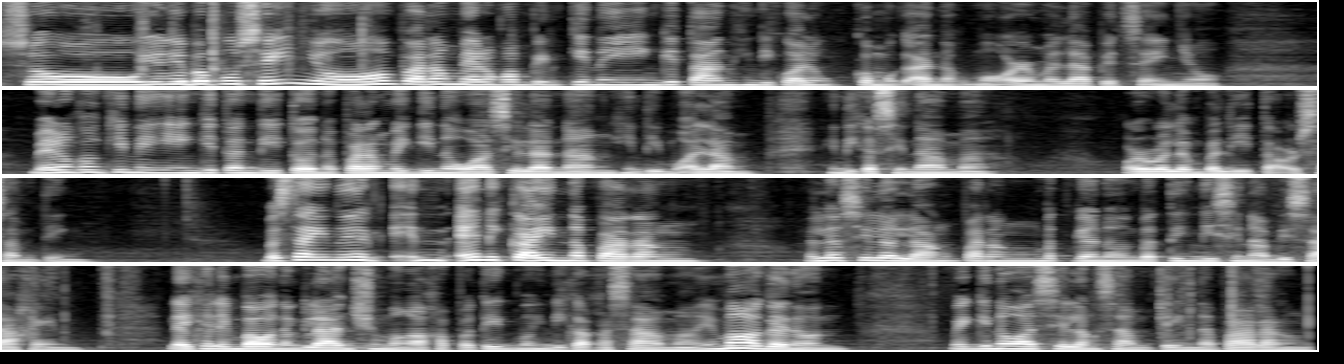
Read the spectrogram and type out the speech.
So, yung iba po sa inyo, parang meron kang kinaiingitan, hindi ko alam kung mag-anak mo or malapit sa inyo. Meron kang kinaiingitan dito na parang may ginawa sila nang hindi mo alam, hindi ka sinama, or walang balita or something. Basta in, in any kind na parang, ala sila lang, parang ba't ganun, ba't hindi sinabi sa akin? Like halimbawa, nag-lunch yung mga kapatid mo, hindi ka kasama. Yung mga ganun, may ginawa silang something na parang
